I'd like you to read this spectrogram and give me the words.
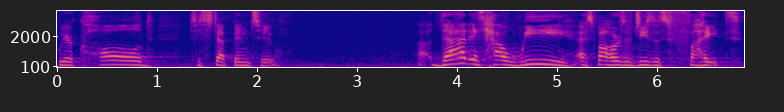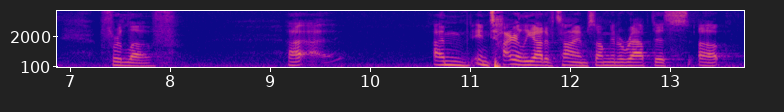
we are called to step into. Uh, that is how we, as followers of Jesus, fight for love. Uh, I'm entirely out of time, so I'm going to wrap this up.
